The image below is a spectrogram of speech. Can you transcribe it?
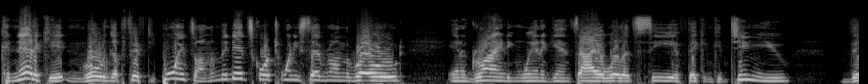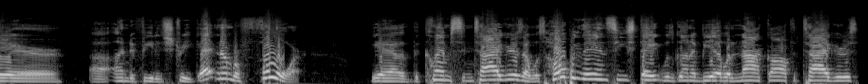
Connecticut and rolling up 50 points on them. They did score 27 on the road in a grinding win against Iowa. Let's see if they can continue their uh, undefeated streak. At number four, yeah, the Clemson Tigers. I was hoping that NC State was going to be able to knock off the Tigers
